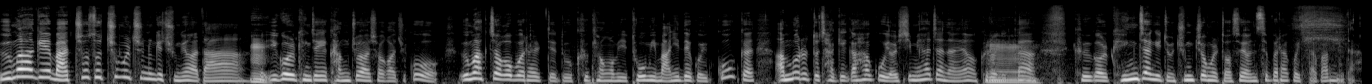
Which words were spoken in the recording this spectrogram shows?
음악에 맞춰서 춤을 추는 게 중요하다. 음. 이걸 굉장히 강조하셔가지고 음악 작업을 할 때도 그 경험이 도움이 많이 되고 있고, 그러니까 안무를 또 자기가 하고 열심히 하잖아요. 그러니까 음. 그걸 굉장히 좀 중점을 둬서 연습을 하고 있다고 합니다.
